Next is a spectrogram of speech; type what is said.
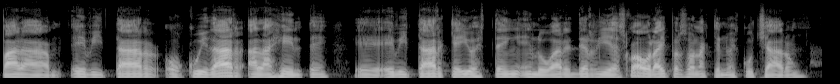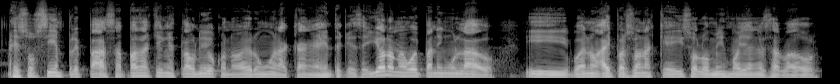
para evitar o cuidar a la gente, eh, evitar que ellos estén en lugares de riesgo. Ahora hay personas que no escucharon. Eso siempre pasa. Pasa aquí en Estados Unidos cuando hay un huracán. Hay gente que dice, yo no me voy para ningún lado. Y bueno, hay personas que hizo lo mismo allá en El Salvador.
